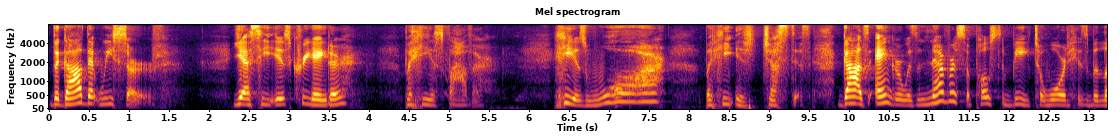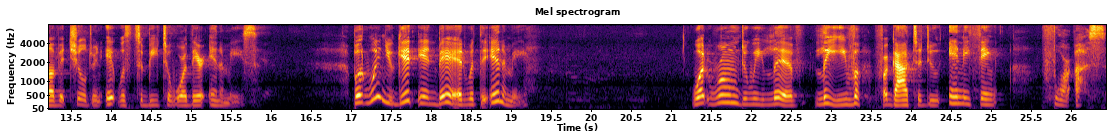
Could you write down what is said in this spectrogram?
The God that we serve Yes, He is creator, but He is Father. He is war, but He is justice. God's anger was never supposed to be toward His beloved children, it was to be toward their enemies. But when you get in bed with the enemy, what room do we live leave for God to do anything for us?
